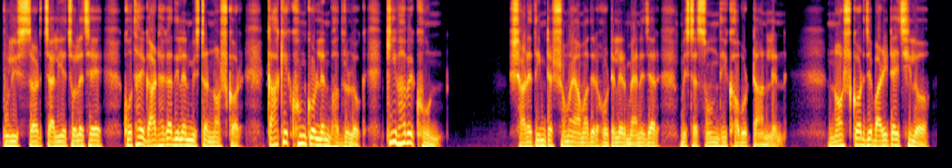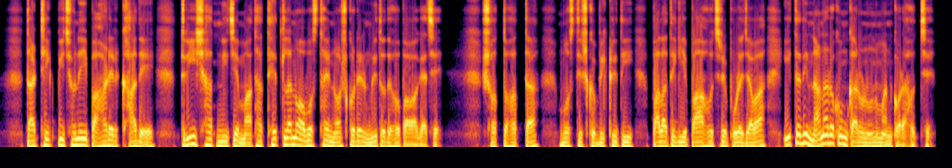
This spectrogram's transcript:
পুলিশ সার্চ চালিয়ে চলেছে, কোথায় গা ঢাকা দিলেন মিস্টার নস্কর? কাকে খুন করলেন ভদ্রলোক? কীভাবে খুন? সাড়ে তিনটার সময় আমাদের হোটেলের ম্যানেজার মিস্টার সন্ধি খবরটা আনলেন নস্কর যে বাড়িটায় ছিল, তার ঠিক পিছনেই পাহাড়ের খাদে ত্রিশ হাত নিচে মাথা থেতলানো অবস্থায় নস্করের মৃতদেহ পাওয়া গেছে। সত্যহত্যা, মস্তিষ্ক বিকৃতি, পালাতে গিয়ে পা হোচড়ে পড়ে যাওয়া ইত্যাদি নানা রকম কারণ অনুমান করা হচ্ছে।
